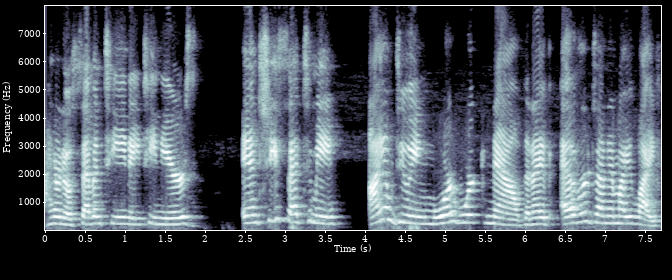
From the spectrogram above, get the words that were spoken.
i don't know 17 18 years and she said to me i am doing more work now than i've ever done in my life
